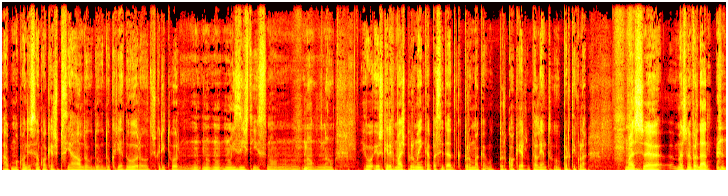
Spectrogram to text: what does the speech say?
há alguma condição qualquer especial do, do, do criador ou do escritor, não existe isso, não, não, não. Eu, eu escrevo mais por uma incapacidade que por, uma, por qualquer talento particular. Mas, eh, mas na verdade,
